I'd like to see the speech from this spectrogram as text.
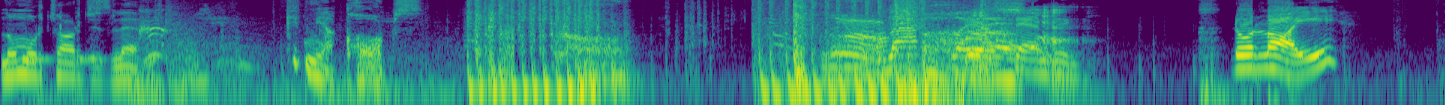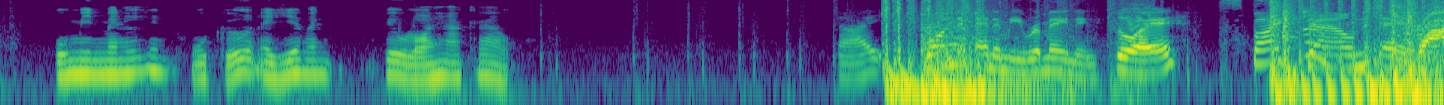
No more charges left. Give me a corpse. Last player standing. โดนหลอยกูมินแม่งเล่นโหดเกินไอ้เหี้ยแม่งเฟลร้อยห้าเก้าซ้าย One enemy remaining. สวย Spike down ข A. วา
